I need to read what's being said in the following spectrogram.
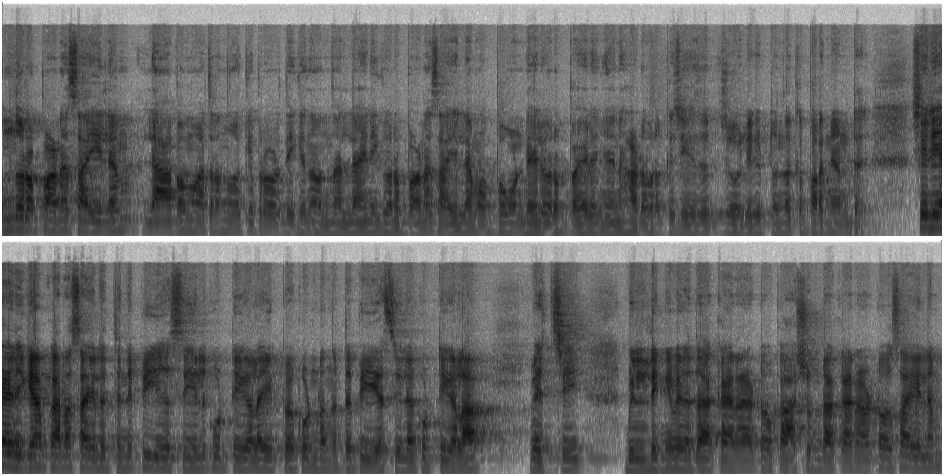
ഒന്നുറപ്പാണ് സൈലം ലാഭം മാത്രം നോക്കി പ്രവർത്തിക്കുന്ന ഒന്നല്ല. എനിക്ക് ഉറപ്പാണ് സൈലം ഒപ്പം ഉണ്ടെങ്കിൽ ഉറപ്പായാലും ഞാൻ ഹാർഡ് വർക്ക് ചെയ്ത് ജോലി കിട്ടും എന്നൊക്കെ പറഞ്ഞിട്ടുണ്ട്. ശരിയായിരിക്കാം. കാരണം സൈലത്തിന് പി എസ് സിയിൽ കുട്ടികളെ ഇപ്പോൾ കൊണ്ടുവന്നിട്ട് പി എസ് സിയിലെ കുട്ടികളെ വെച്ച് ബിൽഡിംഗ് വലുതാക്കാനായിട്ടോ കാശുണ്ടാക്കാനായിട്ടോ സൈലം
